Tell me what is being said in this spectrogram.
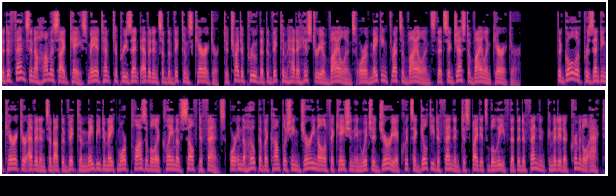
The defense in a homicide case may attempt to present evidence of the victim's character, to try to prove that the victim had a history of violence or of making threats of violence that suggest a violent character. The goal of presenting character evidence about the victim may be to make more plausible a claim of self-defense, or in the hope of accomplishing jury nullification in which a jury acquits a guilty defendant despite its belief that the defendant committed a criminal act.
